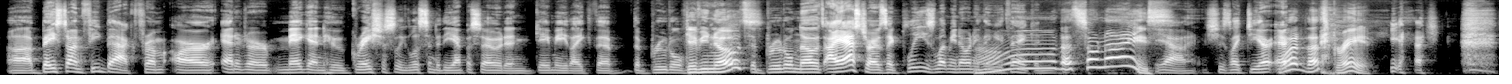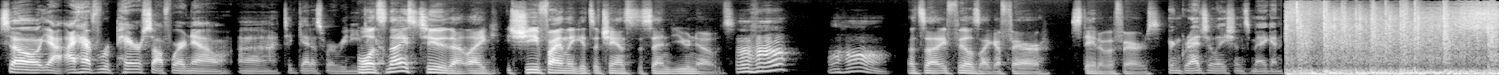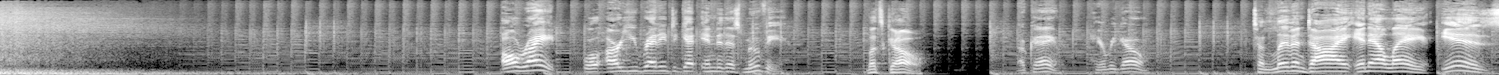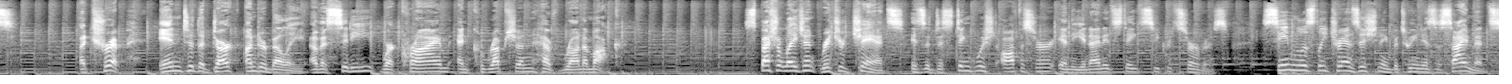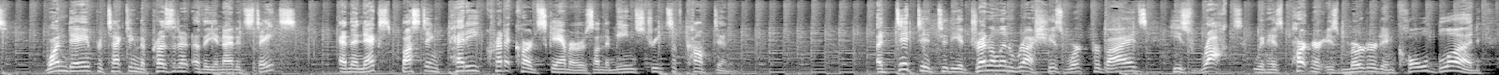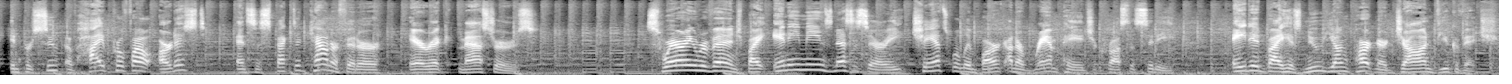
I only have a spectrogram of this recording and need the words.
uh, based on feedback from our editor Megan, who graciously listened to the episode and gave me like the the brutal Gave you notes? the brutal notes. I asked her, I was like, "Please let me know anything you think." Oh, that's so nice. yeah, she's like, "Do you?" What? That's great. Yeah, So yeah, I have repair software now uh, to get us where we need. Well, it's nice too that like she finally gets a chance to send you notes. Uh huh. Uh huh. That's uh, it feels like a fair state of affairs. Congratulations, Megan. All right. Well, are you ready to get into this movie? Let's go. Okay, here we go. To Live and Die in LA is a trip into the dark underbelly of a city where crime and corruption have run amok. Special Agent Richard Chance is a distinguished officer in the United States Secret Service, seamlessly transitioning between his assignments. One day protecting the President of the United States, and the next busting petty credit card scammers on the mean streets of Compton. Addicted to the adrenaline rush his work provides, he's rocked when his partner is murdered in cold blood in pursuit of high profile artist and suspected counterfeiter Eric Masters. Swearing revenge by any means necessary, Chance will embark on a rampage across the city, aided by his new young partner, John Vukovic.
